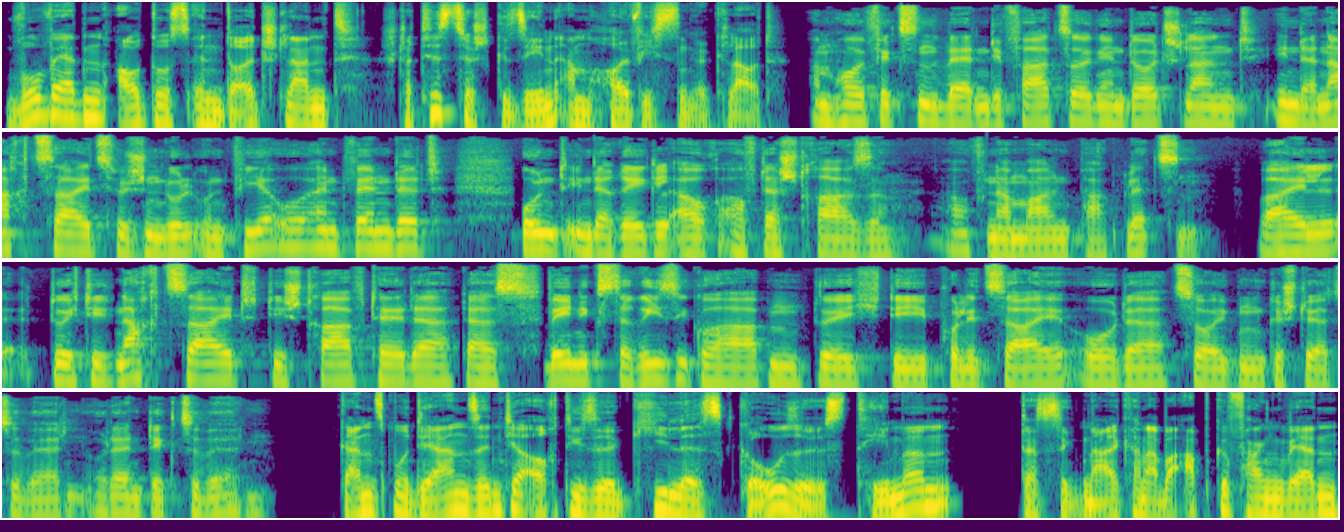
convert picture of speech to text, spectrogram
Wo werden Autos in Deutschland statistisch gesehen am häufigsten geklaut? Am häufigsten werden die Fahrzeuge in Deutschland in der Nachtzeit zwischen 0 und 4 Uhr entwendet und in der Regel auch auf der Straße, auf normalen Parkplätzen weil durch die Nachtzeit die Straftäter das wenigste Risiko haben, durch die Polizei oder Zeugen gestört zu werden oder entdeckt zu werden. Ganz modern sind ja auch diese Keyless Go-Systeme. Das Signal kann aber abgefangen werden.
